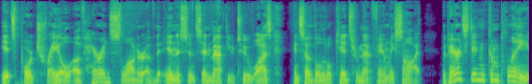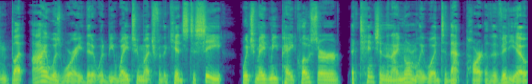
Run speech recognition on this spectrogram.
its portrayal of Herod's slaughter of the innocents in Matthew 2 was, and so the little kids from that family saw it. The parents didn't complain, but I was worried that it would be way too much for the kids to see, which made me pay closer attention than I normally would to that part of the video,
